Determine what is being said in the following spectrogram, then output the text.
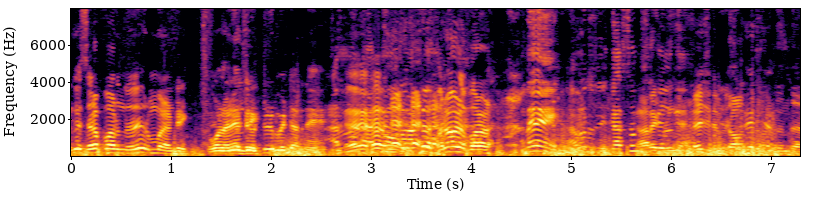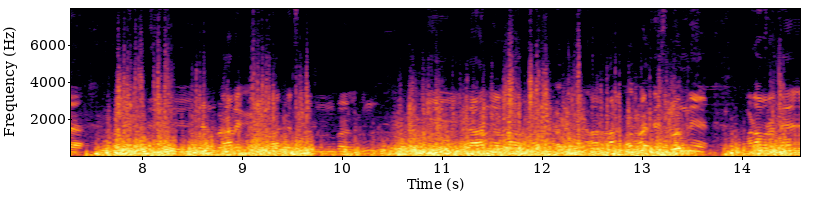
மிக சிறப்பாக இருந்தது ரொம்ப நன்றி உங்களை நேற்று விட்டுட்டு போயிட்டாருண்ணே பரவாயில்ல பரவாயில்ல இந்த நண்பர்களுக்கும் எல்லாரும் மனோரனு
